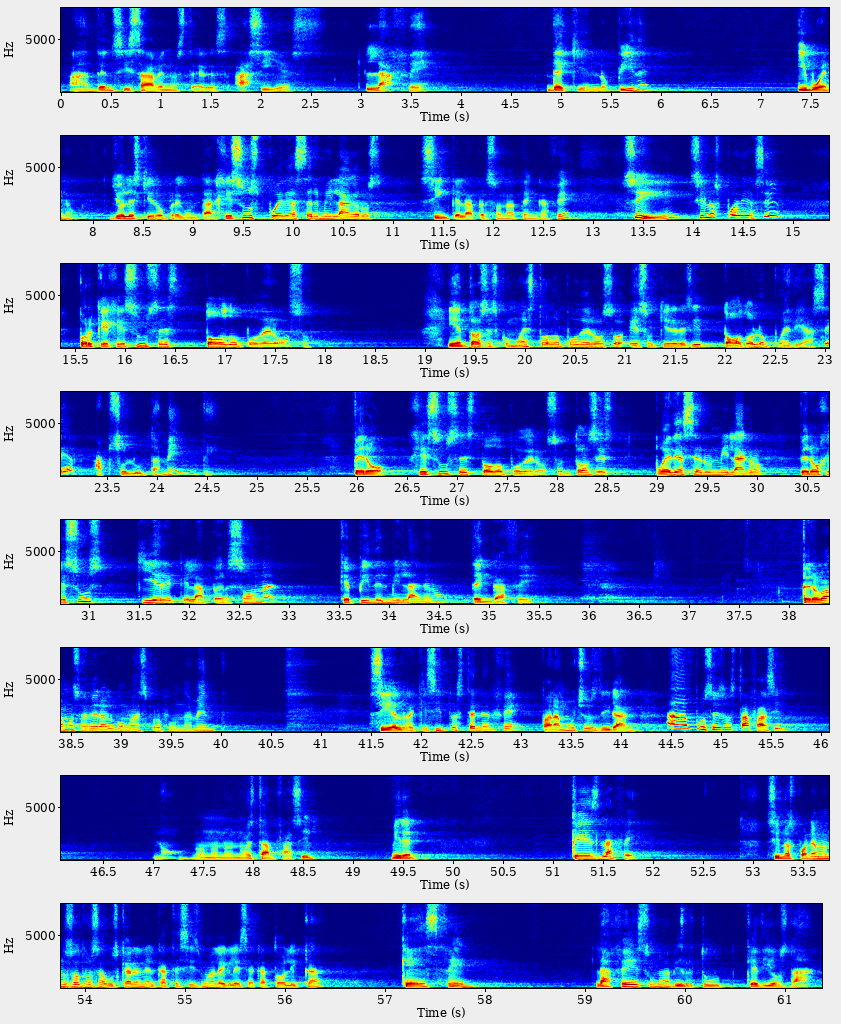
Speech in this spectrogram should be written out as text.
Anden, si saben ustedes, así es, la fe de quien lo pide y bueno, yo les quiero preguntar, ¿Jesús puede hacer milagros sin que la persona tenga fe? Sí, sí los puede hacer, porque Jesús es todopoderoso. Y entonces, como es todopoderoso, eso quiere decir todo lo puede hacer, absolutamente. Pero Jesús es todopoderoso, entonces puede hacer un milagro, pero Jesús quiere que la persona que pide el milagro tenga fe. Pero vamos a ver algo más profundamente. Si el requisito es tener fe, para muchos dirán, ah, pues eso está fácil. No, no, no, no, no es tan fácil. Miren, ¿qué es la fe? Si nos ponemos nosotros a buscar en el catecismo de la Iglesia Católica, ¿qué es fe? La fe es una virtud que Dios da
